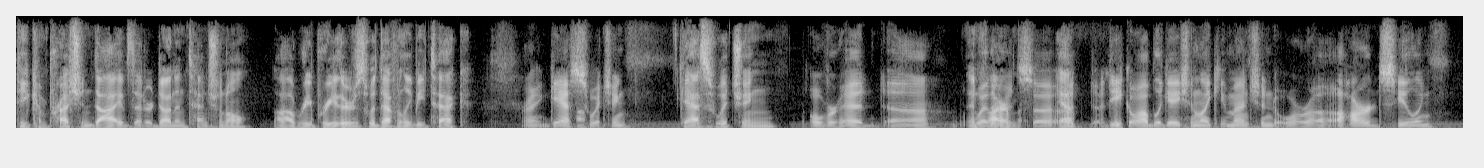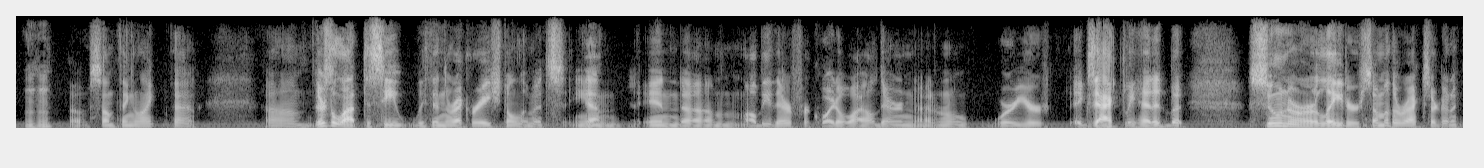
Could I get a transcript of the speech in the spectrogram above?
decompression dives that are done intentional. Uh, rebreathers would definitely be tech. Right, gas Uh, switching, Gas switching, overhead, uh, whether it's a, yeah. a, a deco obligation like you mentioned, or a, a hard sealing hmm of something like that. Um, there's a lot to see within the recreational limits, Yeah. and and um, I'll be there for quite a while, Darren. I don't know where you're exactly headed, but sooner or later, some of the wrecks are going to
